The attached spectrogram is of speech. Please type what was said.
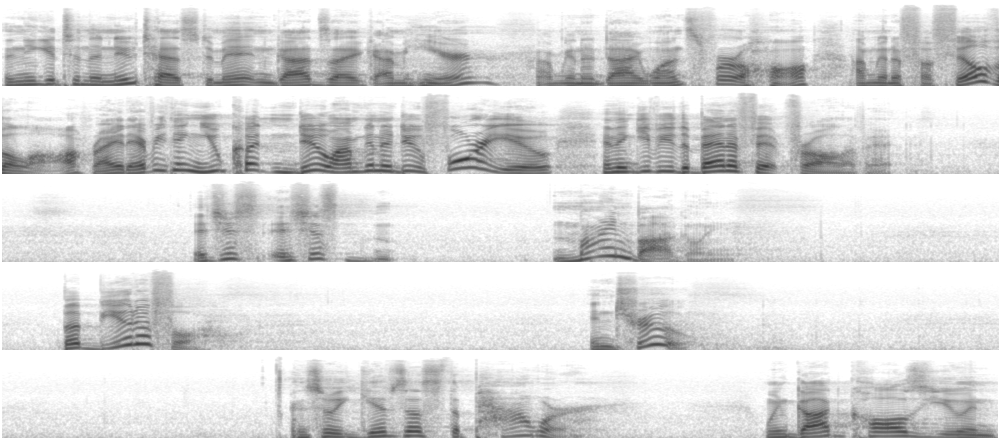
Then you get to the New Testament, and God's like, I'm here. I'm going to die once for all. I'm going to fulfill the law, right? Everything you couldn't do, I'm going to do for you, and then give you the benefit for all of it. It's just, it's just mind boggling but beautiful and true. And so he gives us the power. When God calls you and,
